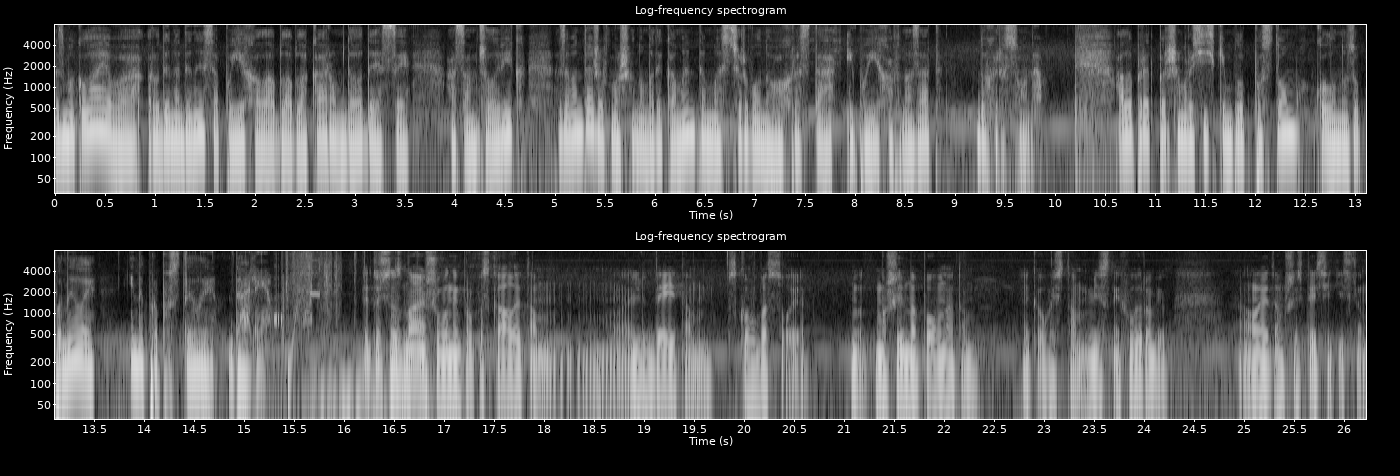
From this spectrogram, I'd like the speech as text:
З Миколаєва родина Дениса поїхала Блаблакаром до Одеси, а сам чоловік завантажив машину медикаментами з Червоного Христа і поїхав назад до Херсона. Але перед першим російським блокпостом колону зупинили і не пропустили далі. Я точно знаю, що вони пропускали там людей там з ковбасою. Ну, Машина повна там якогось там місних виробів, але там щось десь якісь там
